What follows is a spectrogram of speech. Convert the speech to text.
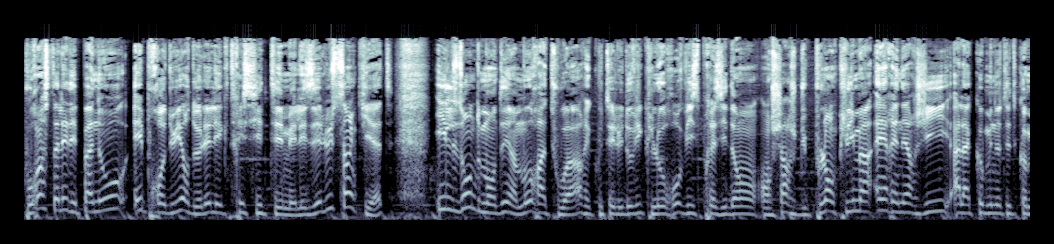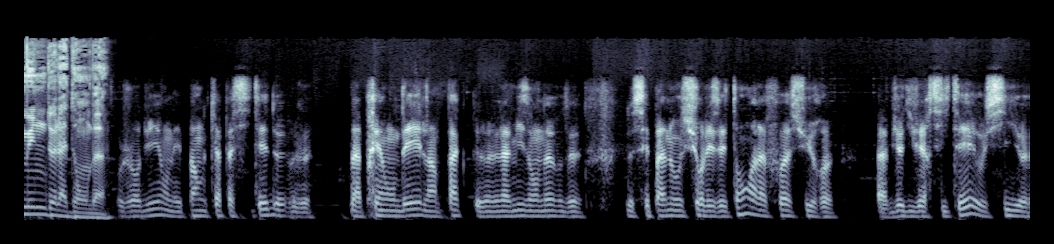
pour installer des panneaux et produire de l'électricité. Mais les élus s'inquiètent. Ils ont demandé un moratoire. Écoutez Ludovic Laureau, vice-président en charge du plan climat air énergie à la communauté de communes de la Dombe. Aujourd'hui, on n'est pas en capacité de d'appréhender l'impact de la mise en œuvre de, ces panneaux sur les étangs, à la fois sur euh, la biodiversité, aussi euh,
